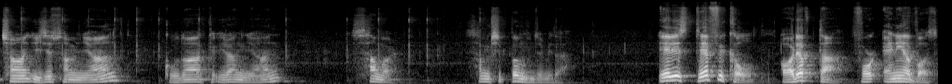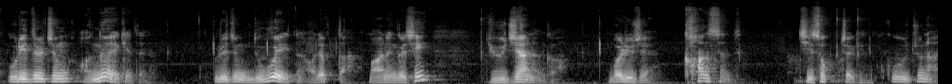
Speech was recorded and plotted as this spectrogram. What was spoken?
2023년 고등학교 1학년 3월 30번 문제입니다. It is difficult, 어렵다 for any of us, 우리들 중 어느에게든, 우리 중 누구에게든 어렵다. 많은 것이 유지하는 거. 뭘 유지해? constant, 지속적인, 꾸준한.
